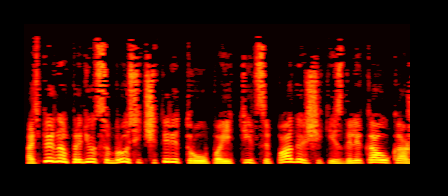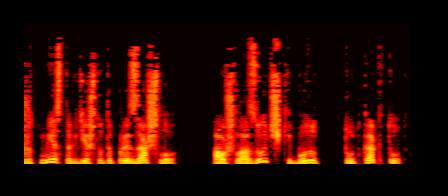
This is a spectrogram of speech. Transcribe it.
А теперь нам придется бросить четыре трупа, и птицы-падальщики издалека укажут место, где что-то произошло, а уж лазутчики будут тут как тут.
